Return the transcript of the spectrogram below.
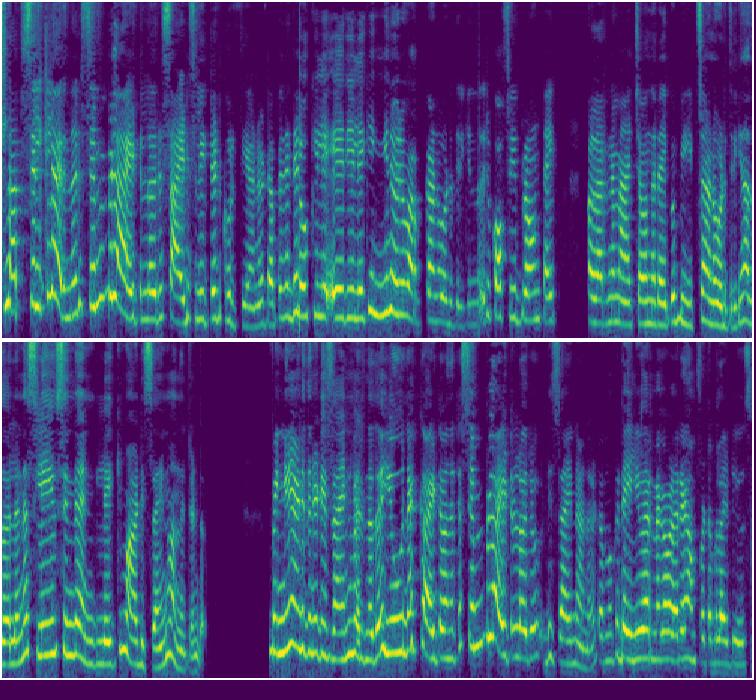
സ്ലബ് സിൽക്കിൽ വരുന്ന ഒരു സിമ്പിൾ ആയിട്ടുള്ള ഒരു സൈഡ് സ്ലീറ്റഡ് കുർത്തിയാണ് കേട്ടോ. അപ്പൊ ഇതിന്റെ ലോക്കിൽ ഏരിയയിലേക്ക് ഇങ്ങനെ ഒരു വർക്കാണ് കൊടുത്തിരിക്കുന്നത്. ഒരു കോഫി ബ്രൗൺ ടൈപ്പ് കളറിന് മാച്ച് ആവുന്ന ടൈപ്പ് ബീഡ്സ് ആണ് കൊടുത്തിരിക്കുന്നത്. അതുപോലെ തന്നെ സ്ലീവ്സിന്റെ എൻഡിലേക്കും ആ ഡിസൈൻ വന്നിട്ടുണ്ട്. അപ്പൊ ഇങ്ങനെയാണ് ഇതിന്റെ ഡിസൈൻ വരുന്നത്. യൂനക്ക് ആയിട്ട് വന്നിട്ട് സിമ്പിൾ ആയിട്ടുള്ള ഒരു ഡിസൈൻ ആണ് കേട്ടോ. നമുക്ക് ഡെയിലി വെയറിനൊക്കെ വളരെ കംഫർട്ടബിൾ ആയിട്ട് യൂസ്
